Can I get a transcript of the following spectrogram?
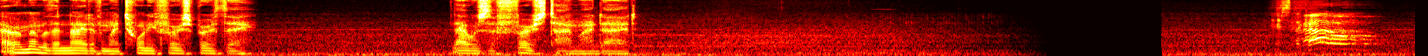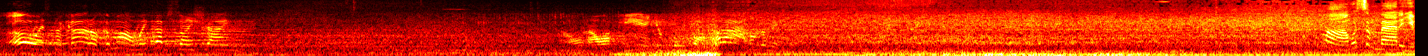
I remember the night of my 21st birthday. That was the first time I died. Staccato! Oh, it's staccato. Come on, wake up, sunshine. No, now up here, you move on. Ah, hold me. Come on, what's the matter, you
